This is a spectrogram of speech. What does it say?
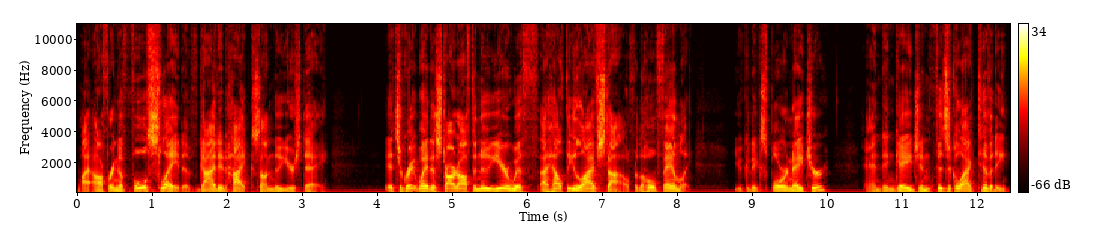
by offering a full slate of guided hikes on New Year's Day. It's a great way to start off the new year with a healthy lifestyle for the whole family. You can explore nature and engage in physical activity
